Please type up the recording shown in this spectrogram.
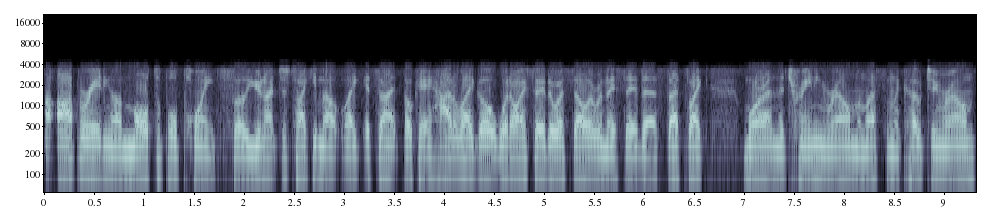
uh, operating on multiple points. So you're not just talking about like it's not okay. How do I go? What do I say to a seller when they say this? That's like more in the training realm and less in the coaching realm.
